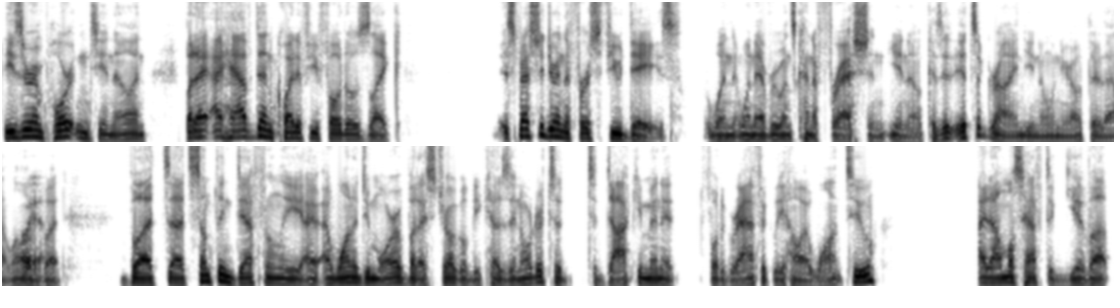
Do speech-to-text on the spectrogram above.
these are important, you know. And but I, I, have done quite a few photos, like especially during the first few days when when everyone's kind of fresh and you know, because it, it's a grind, you know, when you're out there that oh, long. Oh, yeah. But but uh, it's something definitely I, I want to do more of, but I struggle because in order to to document it photographically how I want to, I'd almost have to give up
